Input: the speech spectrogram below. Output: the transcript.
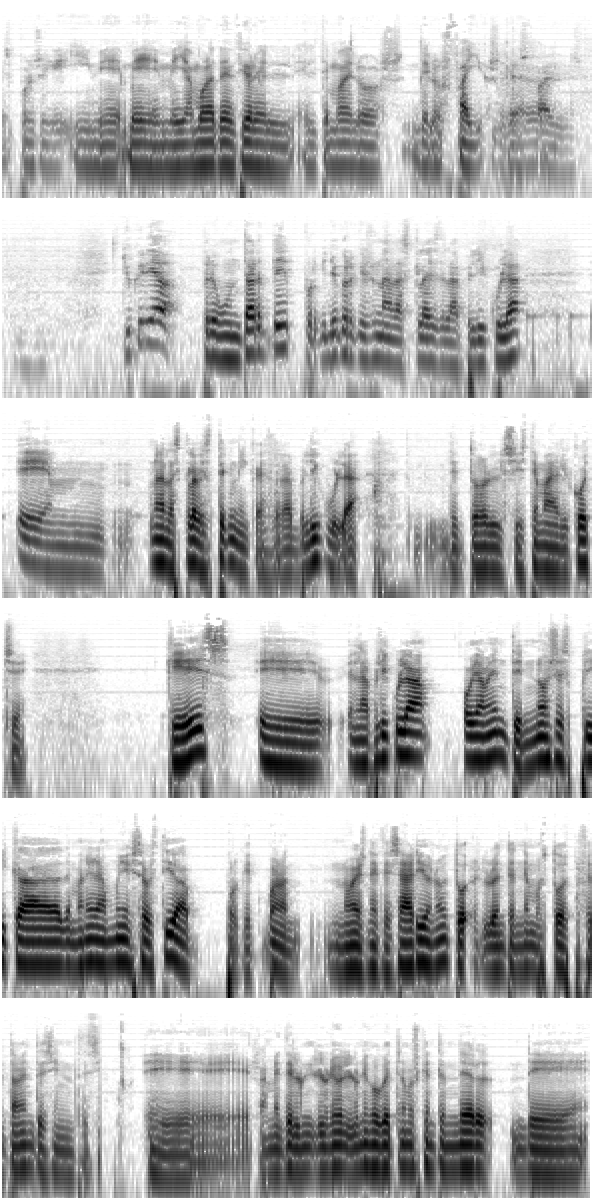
es por eso. Y me, me, me llamó la atención el, el tema de los, de los fallos. De que los fallos. Yo quería preguntarte, porque yo creo que es una de las claves de la película, eh, una de las claves técnicas de la película, de todo el sistema del coche, que es, eh, en la película, obviamente, no se explica de manera muy exhaustiva, porque, bueno, no es necesario, ¿no? Lo entendemos todos perfectamente sin necesidad. Eh, realmente lo único que tenemos que entender de,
